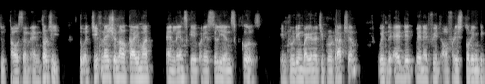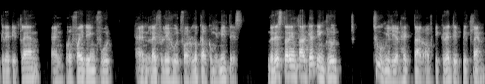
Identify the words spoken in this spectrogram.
2030 to achieve national climate and landscape resilience goals, including bioenergy production, with the added benefit of restoring degraded land and providing food and livelihood for local communities. The restoring target includes 2 million hectares of degraded peatland.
